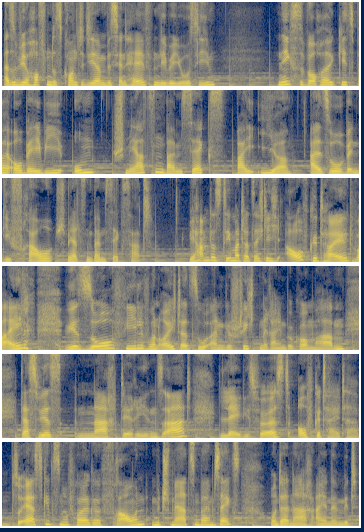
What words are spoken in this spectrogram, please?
Also wir hoffen, das konnte dir ein bisschen helfen, liebe Josi. Nächste Woche geht es bei Oh Baby um Schmerzen beim Sex bei ihr. Also wenn die Frau Schmerzen beim Sex hat. Wir haben das Thema tatsächlich aufgeteilt, weil wir so viele von euch dazu an Geschichten reinbekommen haben, dass wir es nach der Redensart Ladies First aufgeteilt haben. Zuerst gibt es eine Folge Frauen mit Schmerzen beim Sex und danach eine mit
